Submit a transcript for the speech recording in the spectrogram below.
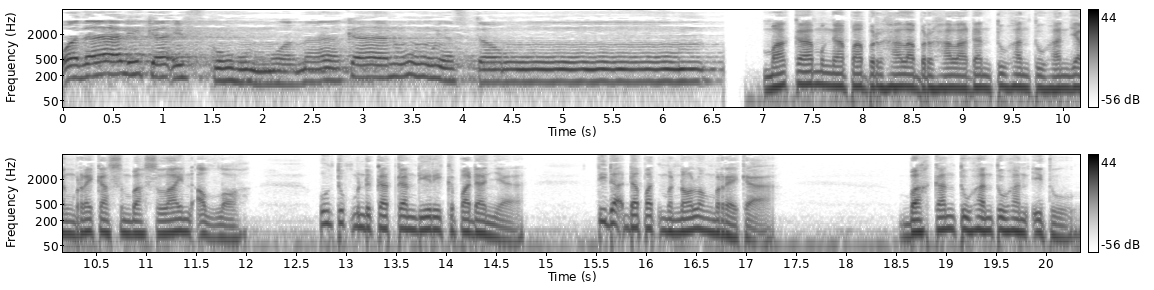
وذلك إفكهم وما كانوا يفترون Maka mengapa berhala-berhala dan tuhan-tuhan yang mereka sembah selain Allah untuk mendekatkan diri kepadanya tidak dapat menolong mereka. Bahkan Tuhan-Tuhan itu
